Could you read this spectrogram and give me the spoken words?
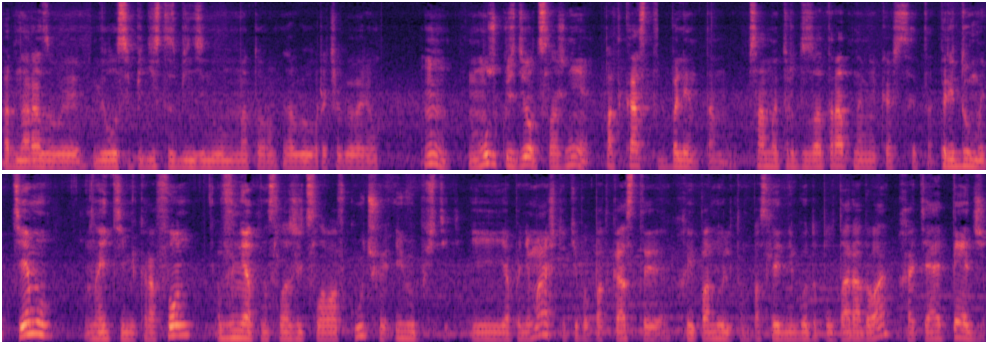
Одноразовые велосипедисты с бензиновым мотором. Забыл, врача говорил. М, музыку сделать сложнее. Подкаст, блин, там самое трудозатратное, мне кажется, это придумать тему, найти микрофон, внятно сложить слова в кучу и выпустить. И я понимаю, что типа подкасты хайпанули там последние года полтора-два, хотя опять же,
